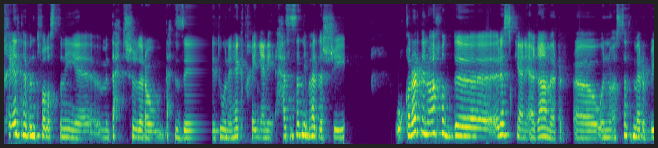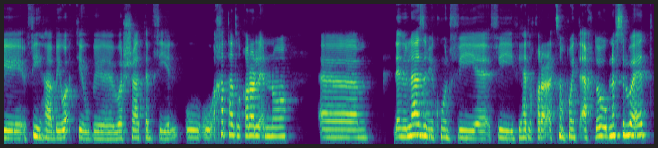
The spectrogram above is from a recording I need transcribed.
تخيلتها بنت فلسطينية من تحت الشجرة ومن تحت الزيتونة هيك تخيل يعني حسستني بهذا الشيء وقررت إنه آخذ ريسك يعني أغامر آه، وإنه أستثمر فيها بوقتي وبورشات تمثيل. وأخذت هذا القرار لإنه لأنه لازم يكون في في في هذا القرار at some point أخذه وبنفس الوقت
